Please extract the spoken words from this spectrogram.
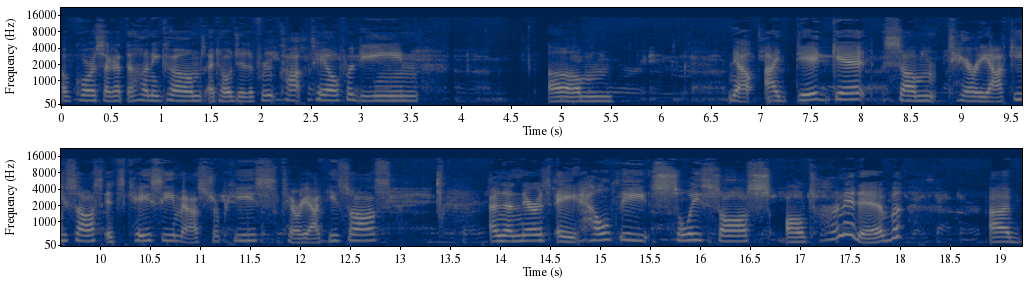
Of course, I got the honeycombs. I told you the fruit cocktail for Dean. Um, now, I did get some teriyaki sauce. It's KC Masterpiece teriyaki sauce. And then there's a healthy soy sauce alternative. I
